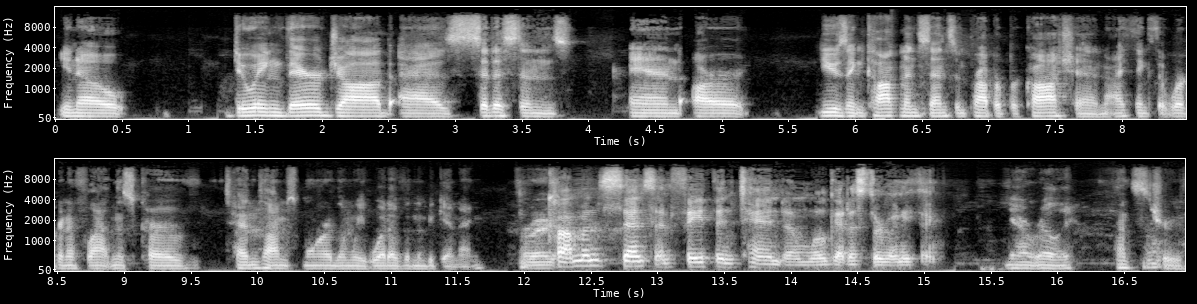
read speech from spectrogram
you know, doing their job as citizens and are using common sense and proper precaution, I think that we're going to flatten this curve ten times more than we would have in the beginning. Right. Common sense and faith in tandem will get us through anything. Yeah, really. That's the truth.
